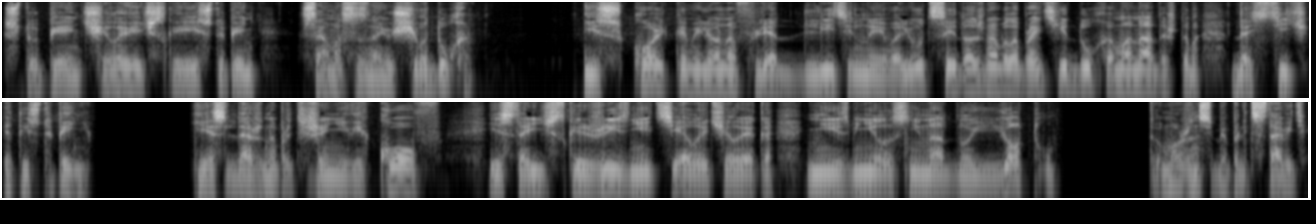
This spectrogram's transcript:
Ступень человеческая есть ступень самосознающего духа. И сколько миллионов лет длительной эволюции должна была пройти духа монады, чтобы достичь этой ступени? Если даже на протяжении веков исторической жизни тела человека не изменилось ни на одну йоту, то можно себе представить,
